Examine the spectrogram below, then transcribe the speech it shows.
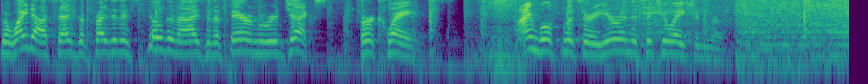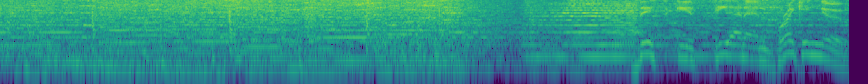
the White House says the president still denies an affair and rejects her claims. I'm Wolf Blitzer. You're in the Situation Room. This is CNN Breaking News.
